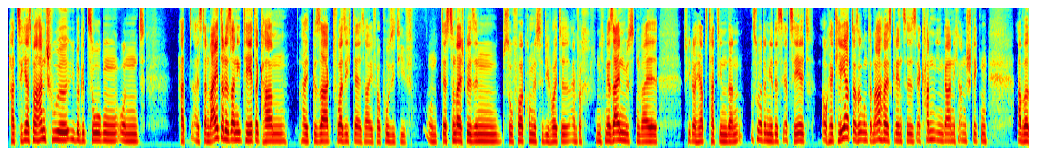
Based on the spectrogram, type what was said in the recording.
hat sich erstmal Handschuhe übergezogen und hat, als dann weitere Sanitäter kamen, halt gesagt, Vorsicht, der ist HIV-positiv. Und das zum Beispiel sind so Vorkommnisse, die heute einfach nicht mehr sein müssten, weil Fedor Herbst hat ihn dann, so hat er mir das erzählt, auch erklärt, dass er unter Nachweisgrenze ist. Er kann ihn gar nicht anstecken. Aber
